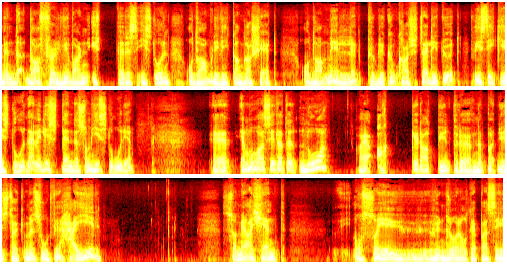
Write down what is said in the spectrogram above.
men da, da følger vi bare den ytre historien, og da blir vi ikke engasjert, og da melder publikum kanskje seg litt ut, hvis ikke historien er veldig spennende som historie. Eh, jeg må bare si at nå har jeg akkurat begynt prøvene på et nytt stykke med Solfrid Heier, som jeg har kjent også i 100 år, holdt jeg på å si.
